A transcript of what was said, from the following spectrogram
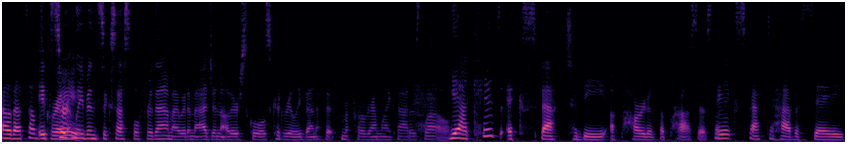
oh, that sounds it's great. certainly been successful for them. I would imagine other schools could really benefit from a program like that as well. Yeah, kids expect to be a part of the process. They expect to have a say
